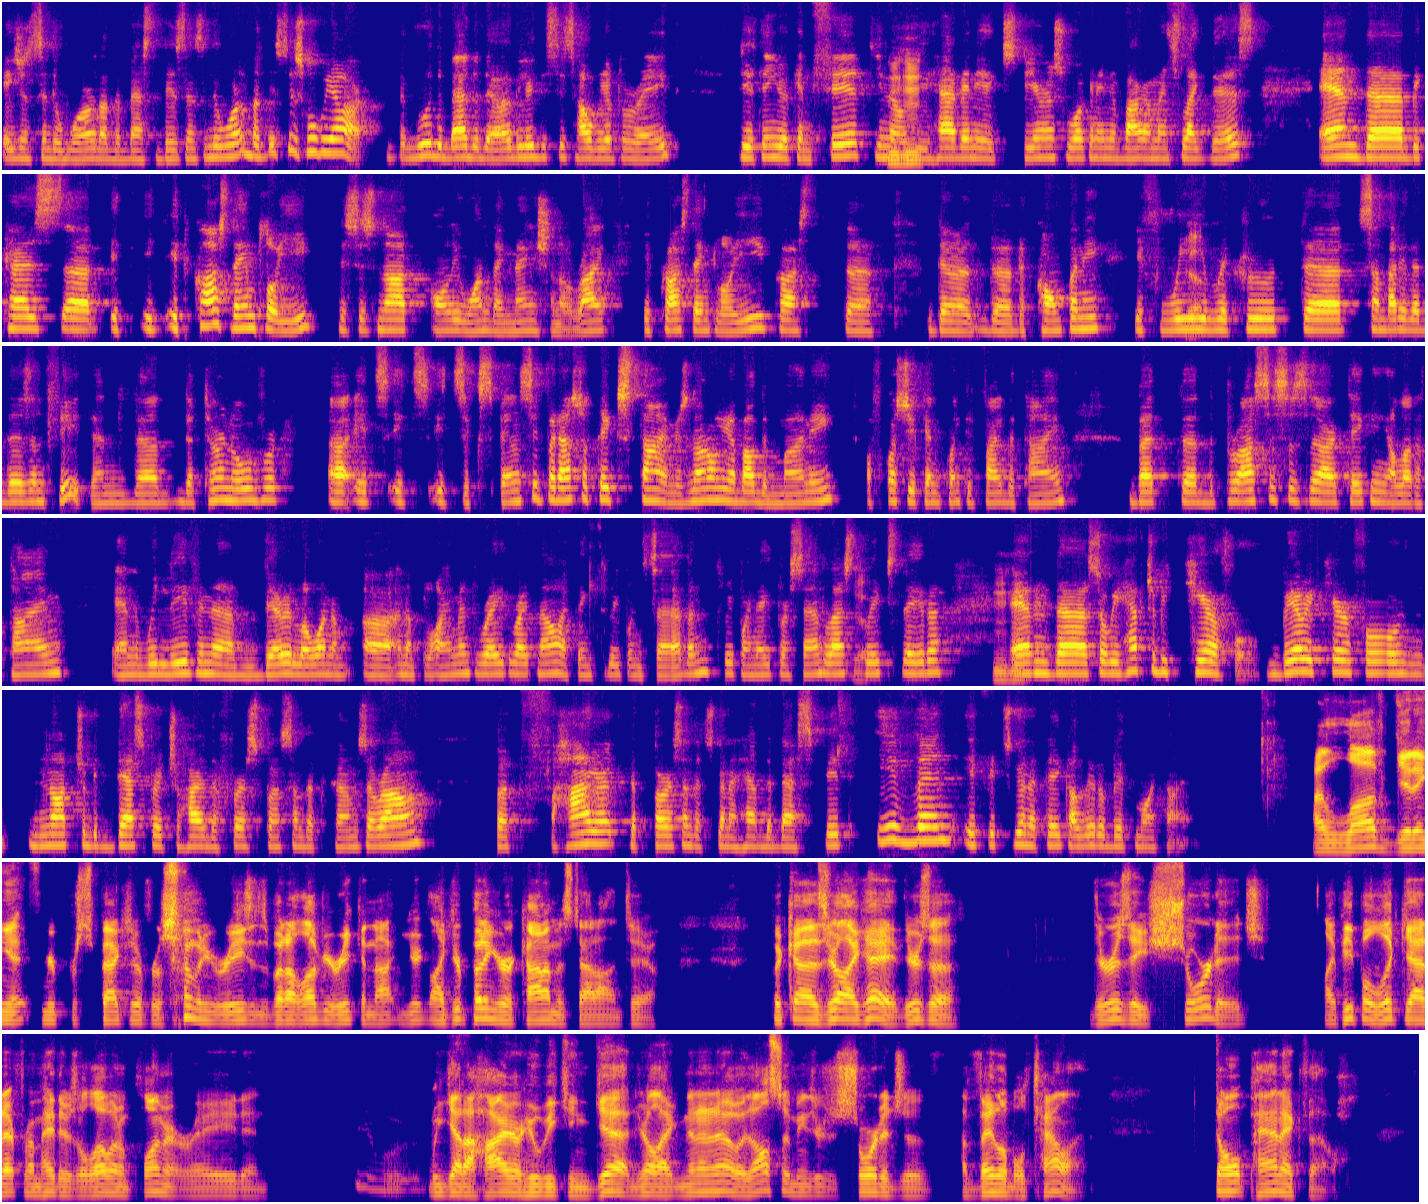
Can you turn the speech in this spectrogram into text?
agents in the world or the best business in the world, but this is who we are the good, the bad, the ugly. This is how we operate. Do you think you can fit? You know, mm-hmm. do you have any experience working in environments like this? And uh, because uh, it, it, it, costs the employee this is not only one dimensional right? It costs the employee costs the the, the, the company. If we yeah. recruit uh, somebody that doesn't fit and the turnover uh, it's it's it's expensive but also takes time. It's not only about the money. Of course you can quantify the time but uh, the processes are taking a lot of time and we live in a very low un, uh, unemployment rate right now i think 3.7 3.8% last week's data mm-hmm. and uh, so we have to be careful very careful not to be desperate to hire the first person that comes around but hire the person that's going to have the best fit, even if it's going to take a little bit more time. I love getting it from your perspective for so many reasons, but I love your econ. You're like you're putting your economist hat on too, because you're like, hey, there's a there is a shortage. Like people look at it from, hey, there's a low unemployment rate and we got to hire who we can get. And you're like, no, no, no. It also means there's a shortage of available talent. Don't panic though.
